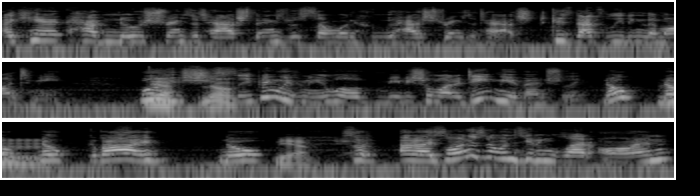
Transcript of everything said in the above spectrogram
I can't have no strings attached things with someone who has strings attached because that's leading them on to me. Well, Yeah, she's no. sleeping with me. Well, maybe she'll want to date me eventually. Nope, nope, Mm. nope. Goodbye. Nope. yeah, So I don't know, as long as no one's getting led on,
